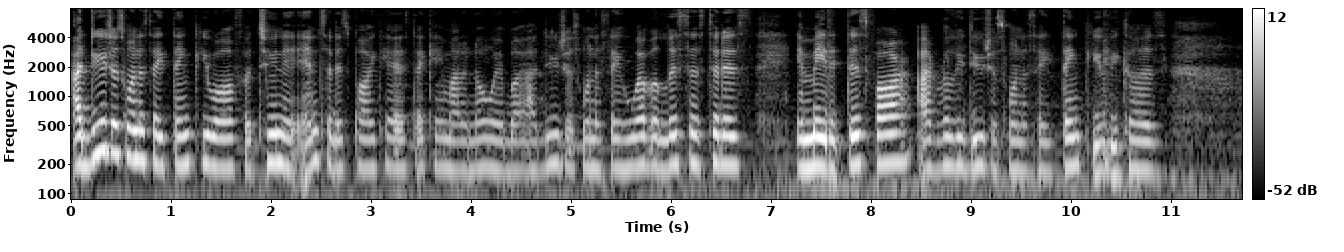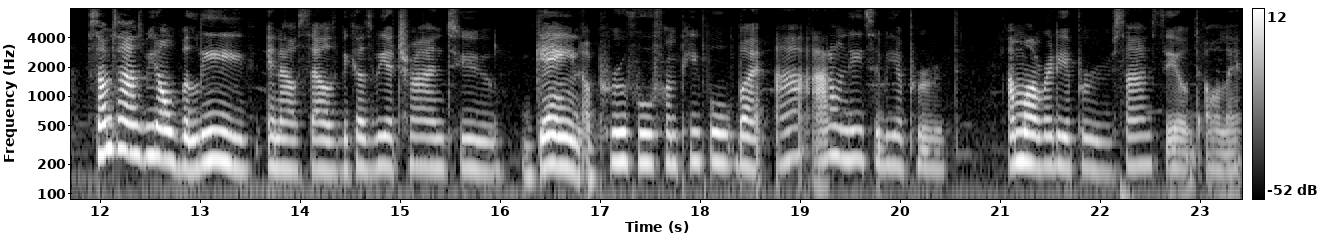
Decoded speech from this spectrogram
I do just want to say thank you all for tuning into this podcast that came out of nowhere. But I do just want to say, whoever listens to this and made it this far, I really do just want to say thank you because sometimes we don't believe in ourselves because we are trying to gain approval from people. But I, I don't need to be approved. I'm already approved, signed, sealed, all that.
